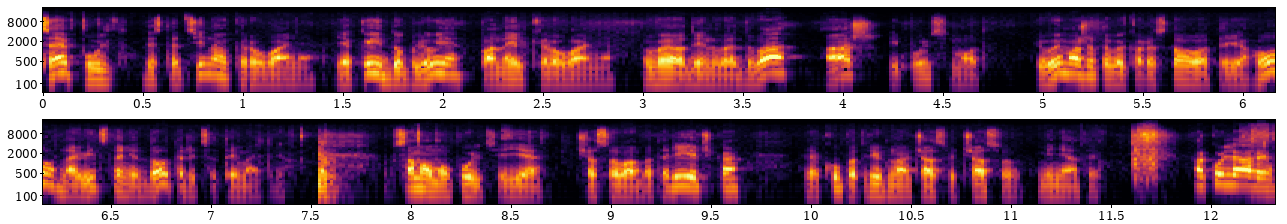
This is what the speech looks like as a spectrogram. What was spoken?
Це пульт дистанційного керування, який дублює панель керування V1, V2, H і пульс мод. І ви можете використовувати його на відстані до 30 метрів. В самому пульті є часова батареєчка, яку потрібно час від часу міняти. Окуляри.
